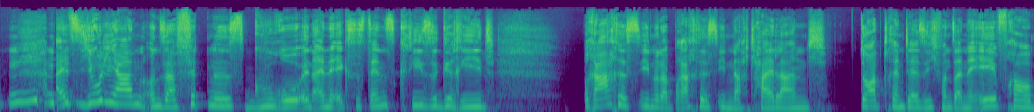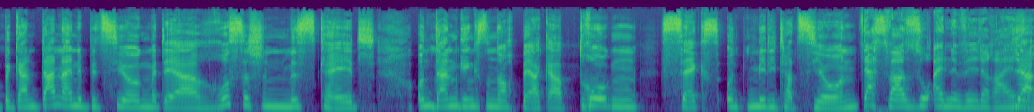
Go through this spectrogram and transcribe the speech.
Als Julian, unser Fitness-Guru, in eine Existenzkrise geriet, brach es ihn oder brachte es ihn nach Thailand. Dort trennte er sich von seiner Ehefrau, begann dann eine Beziehung mit der russischen Miss Kate und dann ging es nur noch bergab. Drogen, Sex und Meditation. Das war so eine wilde Reise. Ja,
